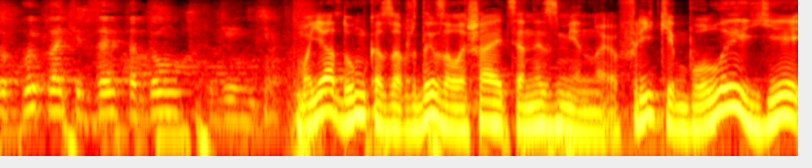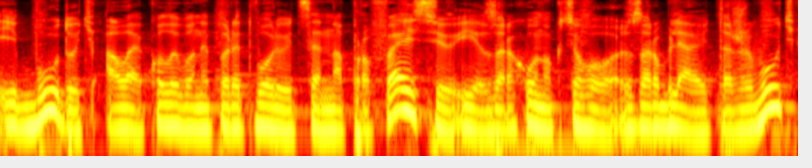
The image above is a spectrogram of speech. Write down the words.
чтобы выплатить за этот дом деньги. Моя думка завжди залишається незмінною. Фріки були, є і будуть, але коли вони перетворюються на професію і за рахунок цього заробляють та живуть,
